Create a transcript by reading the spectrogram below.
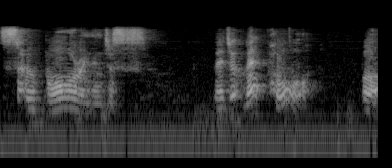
so boring and just they're just, they're poor. But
